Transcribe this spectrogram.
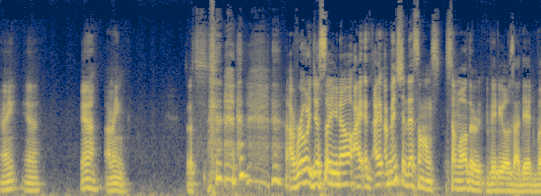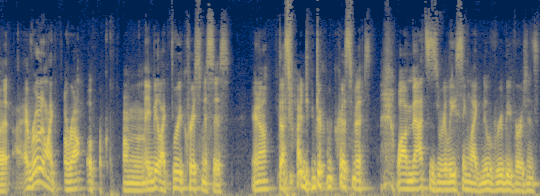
right? Yeah, yeah. I mean, that's. I wrote it just so you know. I, I I mentioned this on some other videos I did, but I wrote it like around um, maybe like three Christmases. You know, that's what I do during Christmas while Matz is releasing like new Ruby versions.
